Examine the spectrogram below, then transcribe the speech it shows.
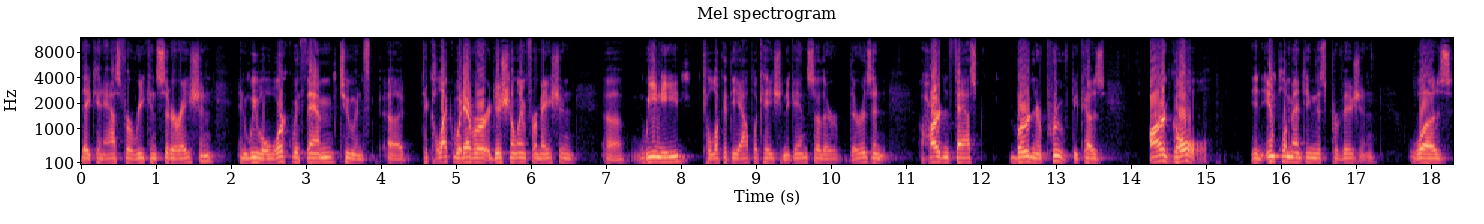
they can ask for reconsideration, and we will work with them to, uh, to collect whatever additional information uh, we need to look at the application again, so there, there isn't a hard and fast burden of proof, because our goal in implementing this provision was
